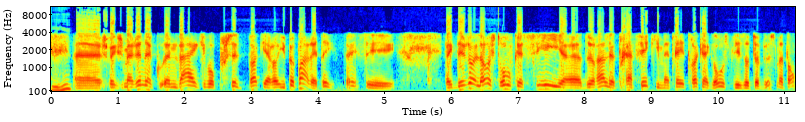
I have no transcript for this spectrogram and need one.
Mhm. Euh, je fais que j'imagine un une vague qui va pousser le truck, il, il peut pas arrêter. C'est. Fait que déjà là, je trouve que si euh, durant le trafic, ils mettraient les trucks à gauche puis les autobus, mettons,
